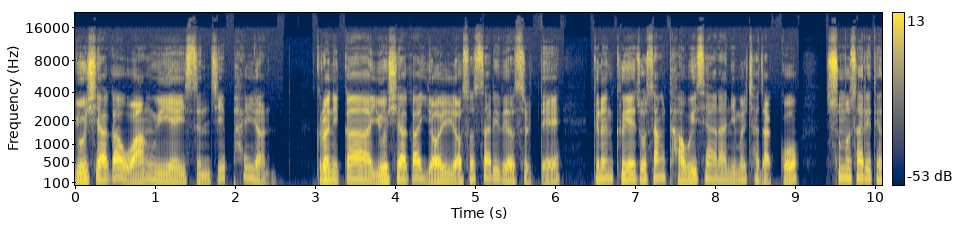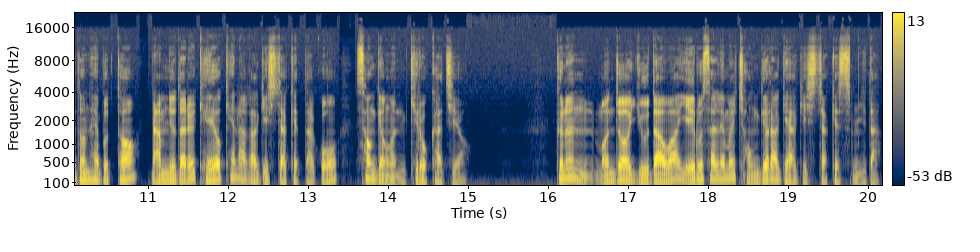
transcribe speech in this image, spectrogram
요시아가 왕 위에 있은 지 8년, 그러니까 요시아가 16살이 되었을 때 그는 그의 조상 다윗의 하나님을 찾았고 스무 살이 되던 해부터 남유다를 개혁해 나가기 시작했다고 성경은 기록하지요. 그는 먼저 유다와 예루살렘을 정결하게 하기 시작했습니다.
